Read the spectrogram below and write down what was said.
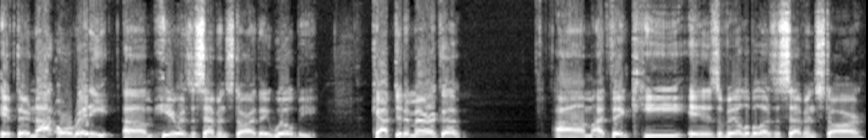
if they're not already um, here as a seven star, they will be. Captain America, um, I think he is available as a seven star.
